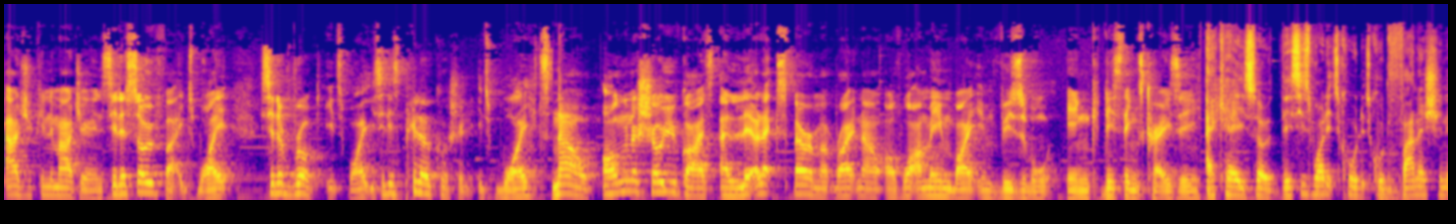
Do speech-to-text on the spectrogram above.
As you can imagine, see the sofa, it's white. See the rug, it's white. You see this pillow cushion, it's white. Now, I'm gonna show you guys a little experiment right now of what I mean by invisible ink. This thing's crazy. Okay, so this is what it's called. It's called vanishing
